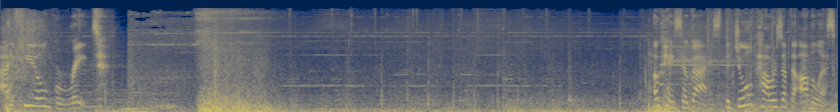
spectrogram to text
I feel great. Okay, so guys, the jewel powers up the obelisk.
